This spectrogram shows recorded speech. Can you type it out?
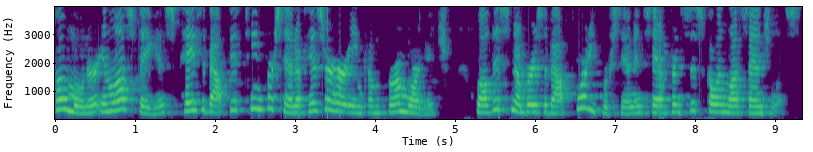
homeowner in Las Vegas pays about 15% of his or her income for a mortgage, while this number is about 40% in San Francisco and Los Angeles.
